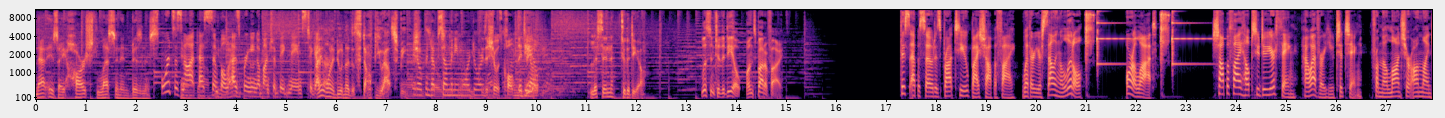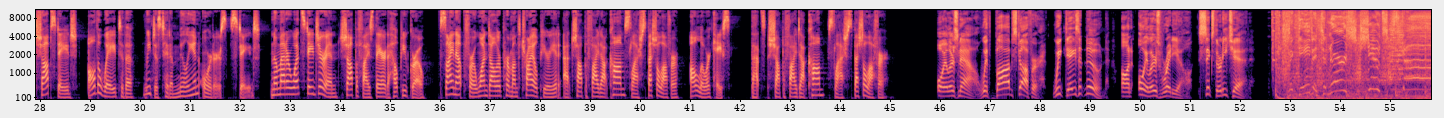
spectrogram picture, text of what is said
That is a harsh lesson in business. Sports is not And, uh, as simple you know, I- as bringing a bunch of big names together. I didn't want to do another stomp you out speech. It opened up so many more doors. The show is called The, The Deal. Listen to The Deal. Listen to The Deal on Spotify. This episode is brought to you by Shopify. Whether you're selling a little or a lot, Shopify helps you do your thing, however you cha-ching. From the launch your online shop stage, all the way to the we just hit a million orders stage. No matter what stage you're in, Shopify's there to help you grow. Sign up for a $1 per month trial period at shopify.com slash special offer, all lowercase. That's shopify.com slash special offer. Oilers Now with Bob Stauffer. Weekdays at noon on Oilers Radio, 630 CHED. McDavid to Nurse, shoots, score!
